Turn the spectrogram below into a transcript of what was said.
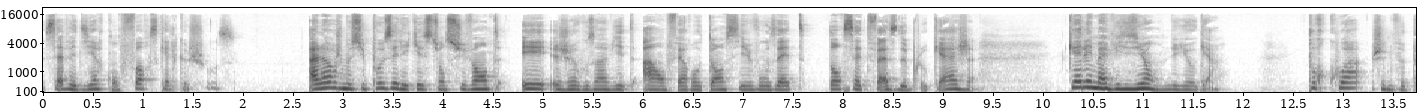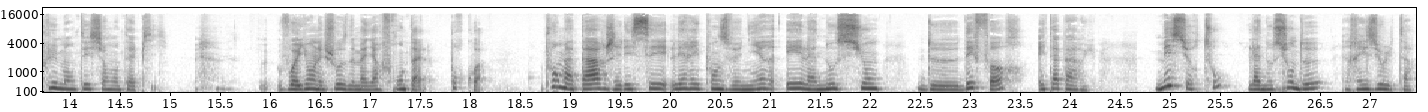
ça veut dire qu'on force quelque chose. Alors je me suis posé les questions suivantes et je vous invite à en faire autant si vous êtes dans cette phase de blocage. Quelle est ma vision du yoga? Pourquoi je ne veux plus monter sur mon tapis? Voyons les choses de manière frontale. Pourquoi? Pour ma part, j'ai laissé les réponses venir et la notion de d'effort est apparue. Mais surtout, la notion de résultat.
